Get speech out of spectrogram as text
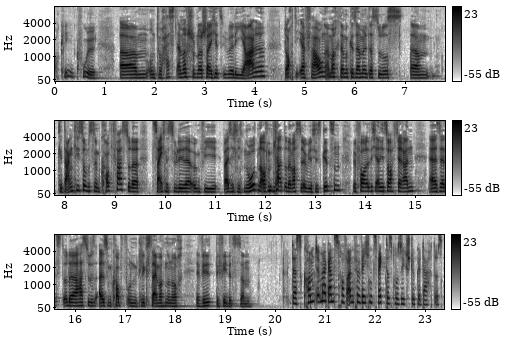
Okay, cool. Ähm, und du hast einfach schon wahrscheinlich jetzt über die Jahre doch die Erfahrung einfach damit gesammelt, dass du das ähm, gedanklich so ein bisschen im Kopf hast oder zeichnest du dir da irgendwie, weiß ich nicht, Noten auf dem Blatt oder machst du irgendwelche Skizzen, bevor du dich an die Software ransetzt äh, oder hast du das alles im Kopf und klickst da einfach nur noch wild Befehle zusammen? Das kommt immer ganz drauf an, für welchen Zweck das Musikstück gedacht ist.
